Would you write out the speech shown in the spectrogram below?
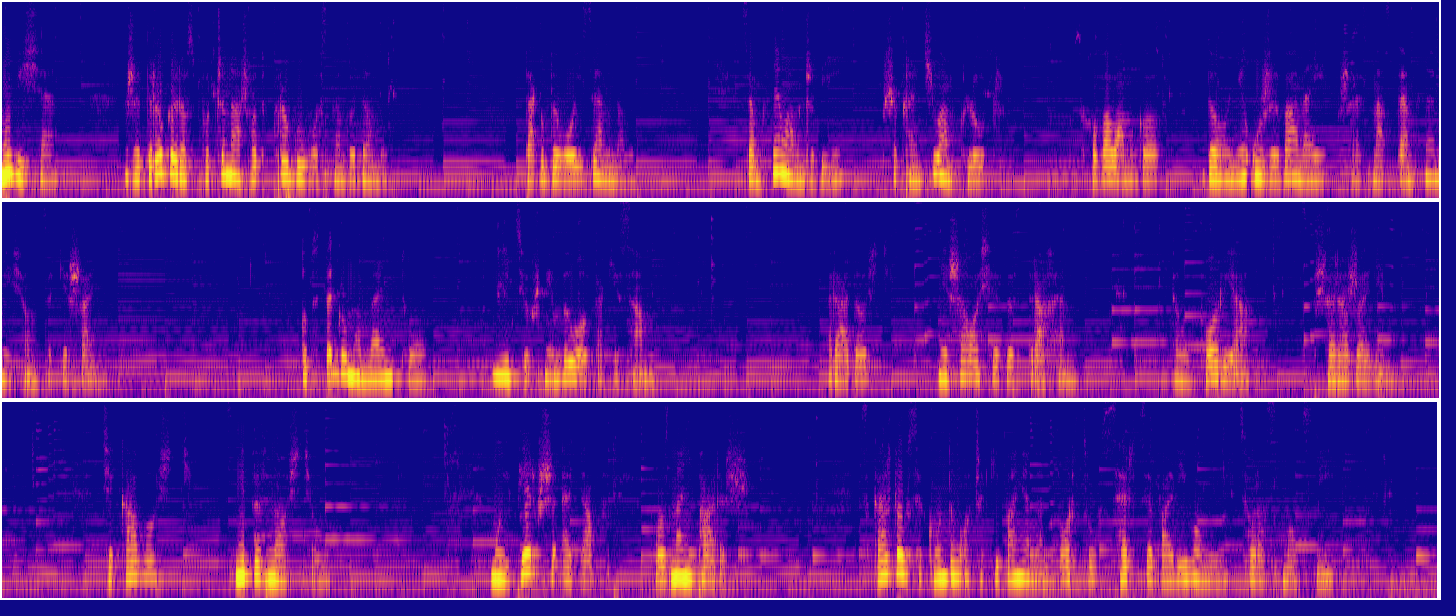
Mówi się, że drogę rozpoczynasz od progu własnego domu. Tak było i ze mną. Zamknęłam drzwi, przekręciłam klucz, schowałam go do nieużywanej przez następne miesiące kieszeni. Od tego momentu nic już nie było takie samo. Radość mieszała się ze strachem, euforia z przerażeniem, ciekawość z niepewnością. Mój pierwszy etap Poznań-Paryż. Z każdą sekundą oczekiwania na dworcu serce waliło mi coraz mocniej.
